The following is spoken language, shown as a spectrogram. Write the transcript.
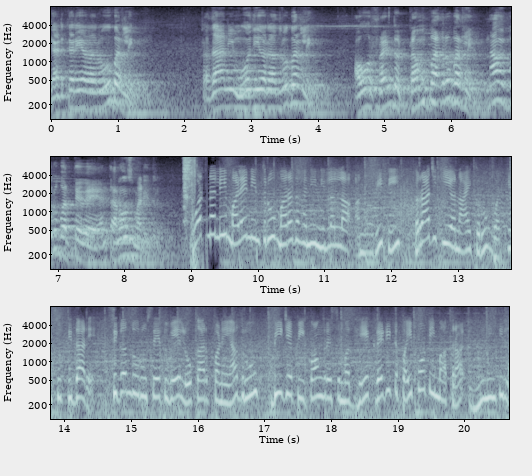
ಗಡ್ಕರಿಯವರೂ ಬರಲಿ, ಪ್ರಧಾನಿ ಮೋದಿಯವರಾದರೂ ಬರಲಿ, ಅವ್ರ ಫ್ರೆಂಡು ಟ್ರಂಪ್ ಆದರೂ ಬರಲಿ ನಾವಿಬ್ಬರು ಬರ್ತೇವೆ ಅಂತ ಅನೌನ್ಸ್ ಮಾಡಿದರು. ಒಟ್ನಲ್ಲಿ ಮಳೆ ನಿಂತರೂ ಮರದ ಹನಿ ನಿಲ್ಲಲ್ಲ ಅನ್ನೋ ರೀತಿ ರಾಜಕೀಯ ನಾಯಕರು ವರ್ತಿಸುತ್ತಿದ್ದಾರೆ. ಸಿಗಂದೂರು ಸೇತುವೆ ಲೋಕಾರ್ಪಣೆಯಾದರೂ ಬಿಜೆಪಿ ಕಾಂಗ್ರೆಸ್ ಮಧ್ಯೆ ಕ್ರೆಡಿಟ್ ಪೈಪೋಟಿ ಮಾತ್ರ ಇನ್ನೂ ನಿಂತಿಲ್ಲ.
